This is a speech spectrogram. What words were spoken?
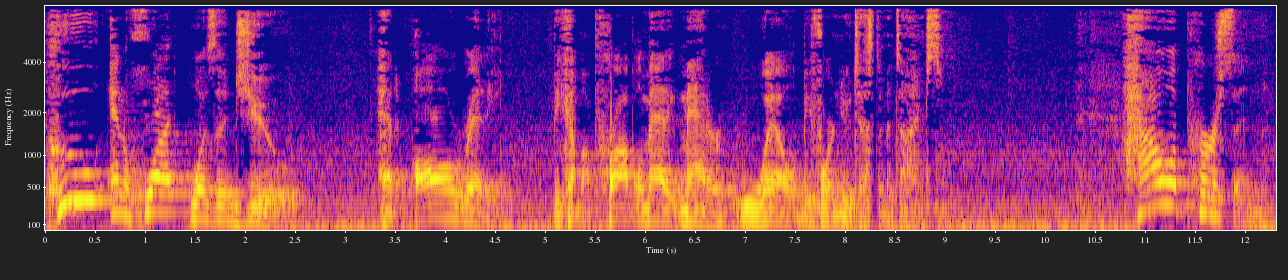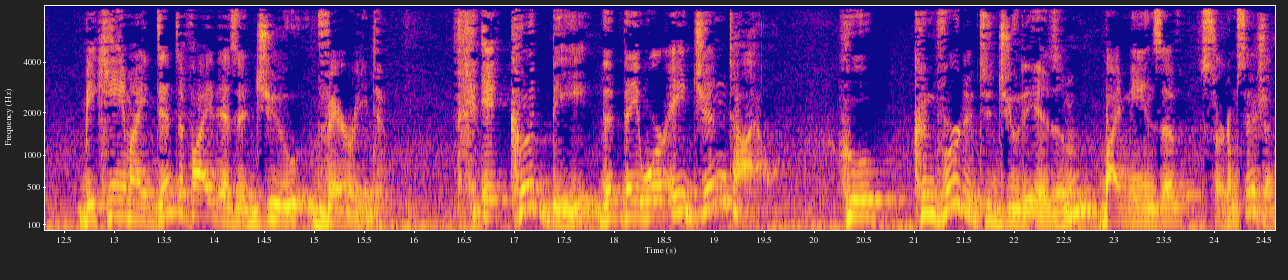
who and what was a Jew had already become a problematic matter well before New Testament times. How a person became identified as a Jew varied. It could be that they were a Gentile who converted to Judaism by means of circumcision.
